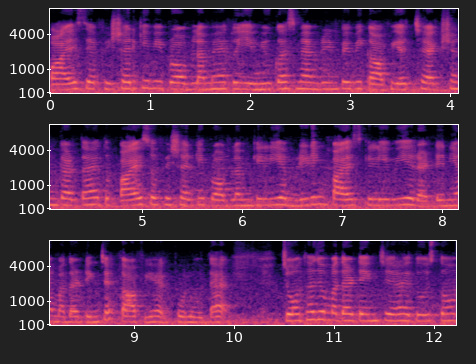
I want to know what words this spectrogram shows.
पाइस या फिशर की भी प्रॉब्लम है तो ये म्यूकस मेम्ब्रेन पे भी काफ़ी अच्छा एक्शन करता है। तो पायस और फिशर की प्रॉब्लम के लिए ब्लीडिंग पायस के लिए भी ये रेटेनिया मदर टिंचर काफ़ी हेल्पफुल होता है। चौथा जो मदर टिंचर है दोस्तों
